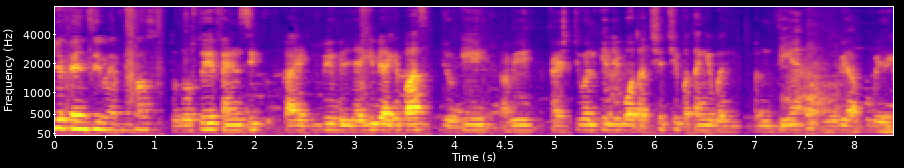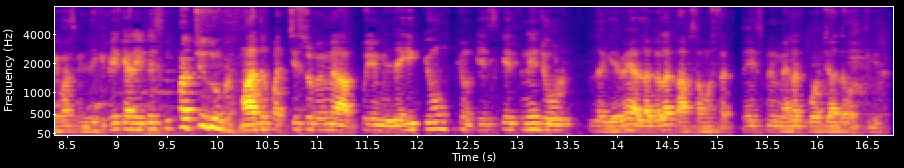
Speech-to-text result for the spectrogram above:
ये फैंसी में अपने पास। तो दोस्तों ये फैंसी काइट भी मिल जाएगी भैया के पास जो कि अभी फेस्टिवल के लिए बहुत अच्छी अच्छी पतंगे बन, बनती हैं वो भी आपको भैया के पास मिल जाएगी। भैया क्या रेट है इसकी? पच्चीस रुपए। मात्र पच्चीस रुपए में आपको ये मिल जाएगी। क्यों? क्योंकि इसके इतने जोड़ लगे हुए हैं अलग अलग आप समझ सकते हैं इसमें मेहनत बहुत ज़्यादा होती है।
